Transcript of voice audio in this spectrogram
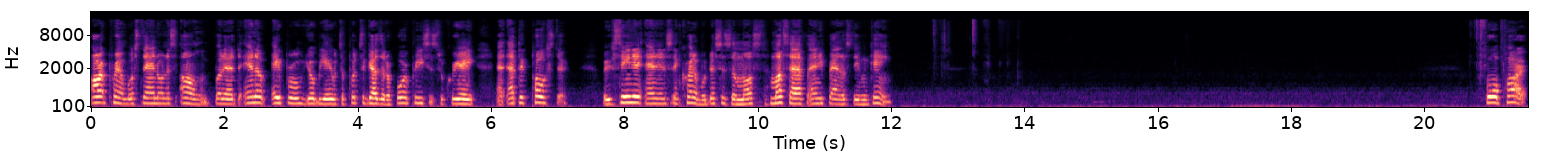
art print will stand on its own, but at the end of April, you'll be able to put together the four pieces to create an epic poster. We've seen it and it's incredible. This is a must must have for any fan of Stephen King. Four part.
